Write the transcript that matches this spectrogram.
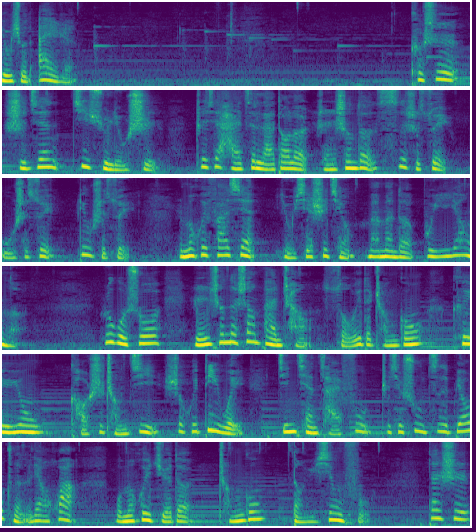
优秀的爱人，可是时间继续流逝，这些孩子来到了人生的四十岁、五十岁、六十岁，人们会发现有些事情慢慢的不一样了。如果说人生的上半场所谓的成功可以用考试成绩、社会地位、金钱财富这些数字标准量化，我们会觉得成功等于幸福。但是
